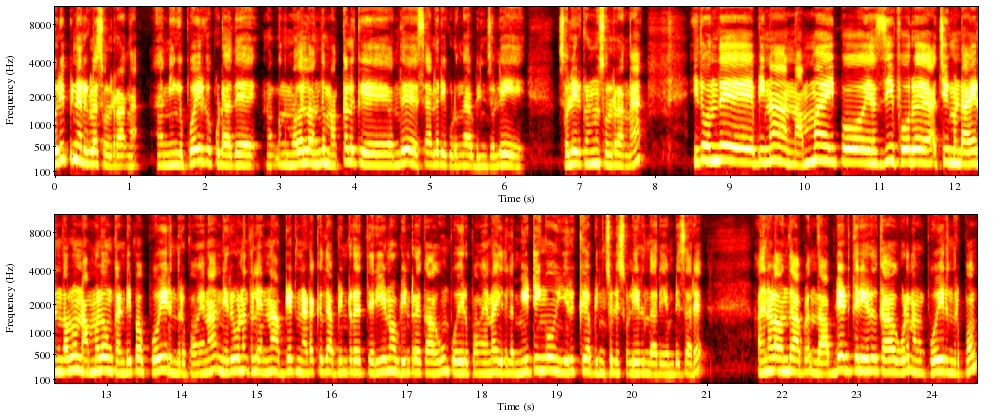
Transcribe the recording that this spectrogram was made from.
உறுப்பினர்களை சொல்கிறாங்க நீங்கள் போயிருக்கக்கூடாது முதல்ல வந்து மக்களுக்கு வந்து சேலரி கொடுங்க அப்படின்னு சொல்லி சொல்லியிருக்கணும்னு சொல்கிறாங்க இது வந்து எப்படின்னா நம்ம இப்போது எஸ்ஜி ஃபோரு அச்சீவ்மெண்ட் ஆயிருந்தாலும் நம்மளும் கண்டிப்பாக போயிருந்திருப்போம். ஏன்னா நிறுவனத்தில் என்ன அப்டேட் நடக்குது அப்படின்றது தெரியணும் அப்படின்றதுக்காகவும் போயிருப்போம். ஏன்னா இதில் மீட்டிங்கும் இருக்குது அப்படின்னு சொல்லி சொல்லியிருந்தார் எம்டி சார் அதனால் வந்து அப் அந்த அப்டேட் தெரியறதுக்காக கூட நம்ம போயிருந்திருப்போம்.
